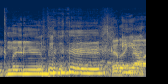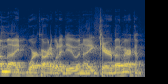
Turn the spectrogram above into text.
the comedian?" and I'll be like, He, "No, uh, I'm, I work hard at what I do, and I care about America."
